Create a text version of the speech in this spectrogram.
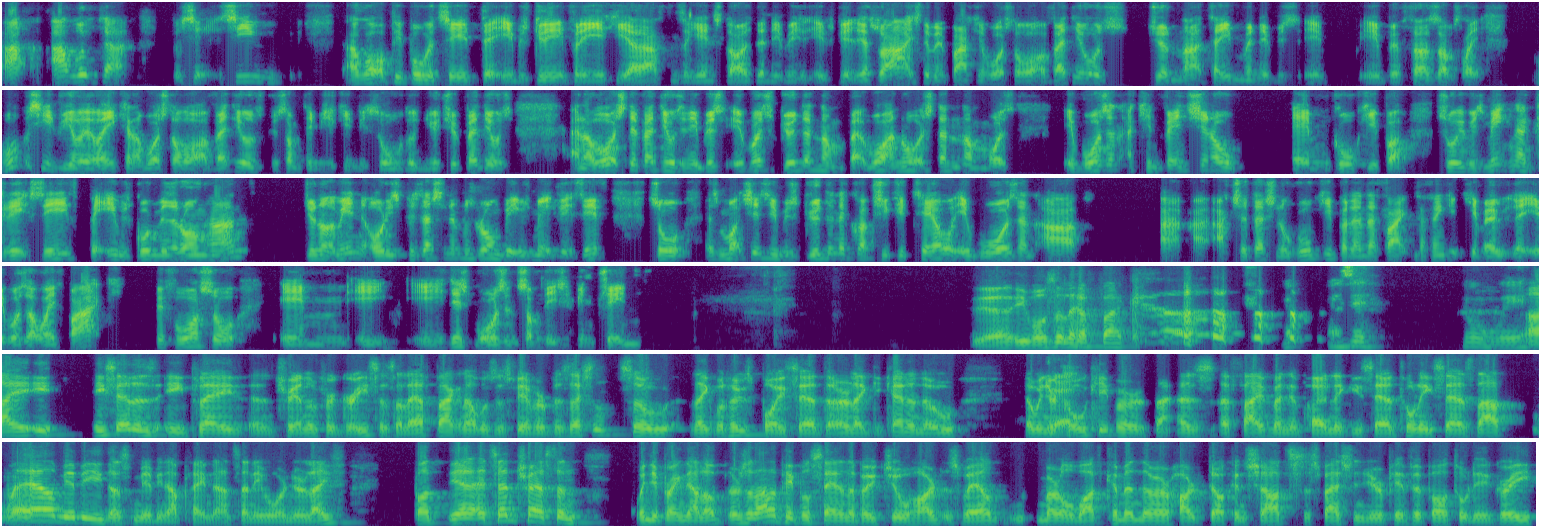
I, I looked at see, see a lot of people would say that he was great for AEK Athens against us and he was, he was great. So I actually went back and watched a lot of videos during that time when he was he, he with us. I was like, what was he really like? And I watched a lot of videos because sometimes you can be sold on YouTube videos. And I watched the videos and he was it was good in them. But what I noticed in them was it wasn't a conventional um, goalkeeper. So he was making a great save, but he was going with the wrong hand. Do you know what I mean? Or his positioning was wrong, but he was making a great save. So as much as he was good in the clips, you could tell it wasn't a, a, a traditional goalkeeper. And in fact, I think it came out that he was a left back before. So um, he, he just wasn't somebody who's been trained yeah, he was a left back. Is he? No way. I he, he said as he played in training for Greece as a left back, and that was his favourite position. So, like what House Boy said there, like you kind of know that when your yeah. goalkeeper is a five million pound, like you said, Tony says that. Well, maybe he does maybe not play Nats anymore in your life. But yeah, it's interesting when you bring that up. There's a lot of people saying about Joe Hart as well. Merle Watt come in there, Hart ducking shots, especially in European football. Totally agree.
